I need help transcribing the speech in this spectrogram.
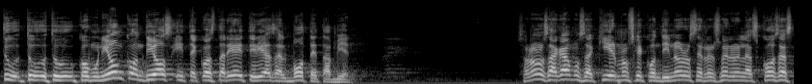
tu comunión con Dios y te costaría y te irías al bote también. No nos hagamos aquí, hermanos, que con dinero se resuelven las cosas,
